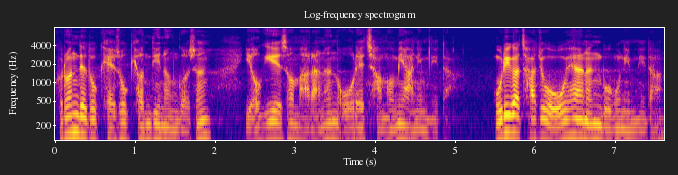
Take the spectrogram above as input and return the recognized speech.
그런데도 계속 견디는 것은 여기에서 말하는 오래 참음이 아닙니다. 우리가 자주 오해하는 부분입니다.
